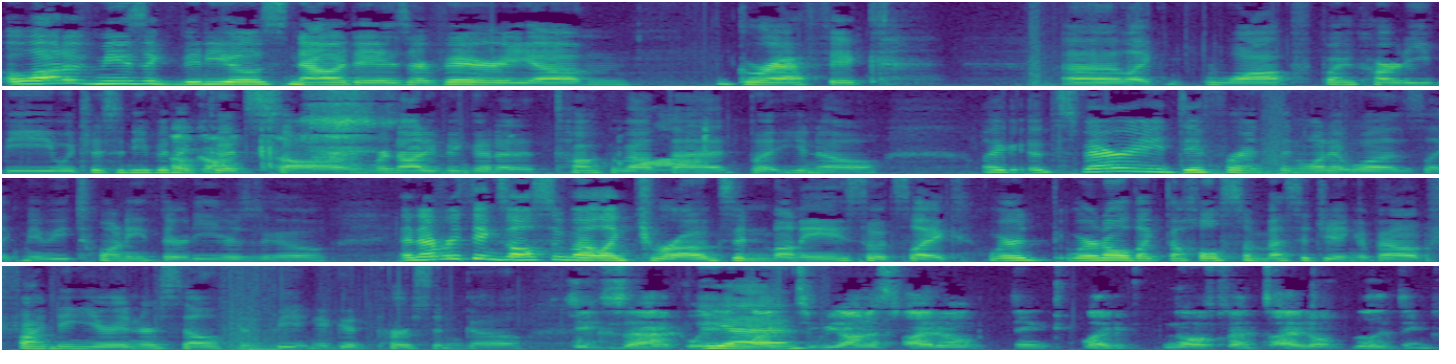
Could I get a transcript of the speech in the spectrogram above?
a lot of music videos nowadays are very um graphic. Uh, like WAP by Cardi B, which isn't even a good song. We're not even gonna talk about that, but you know, like it's very different than what it was like maybe 20, 30 years ago. And everything's also about like drugs and money. So it's like where where'd all like the wholesome messaging about finding your inner self and being a good person go? Exactly. Yeah. and, like to be honest i don't think like no offense i don't really think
